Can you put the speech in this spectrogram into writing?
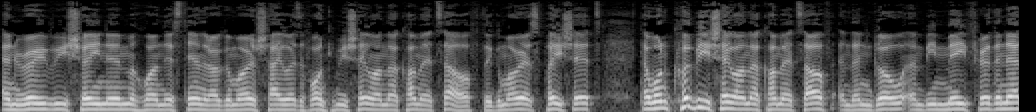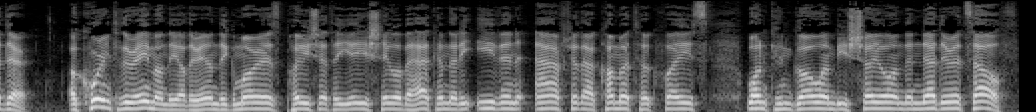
and Ravi Shainim, who understand that our Gemara Shaila is if one can be Shaila on the Akama itself, the Gemara is Paishet that one could be Shaila on the Akama itself and then go and be made for the Neder. According to the Reim, on the other hand, the Gemara is Paishat Shela Behekim that even after the Akama took place, one can go and be Shayel on the Neder itself.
